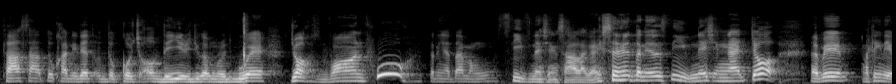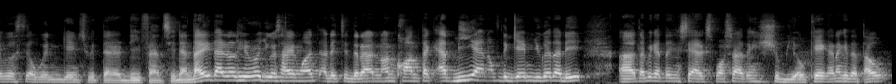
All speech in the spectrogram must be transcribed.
salah satu kandidat untuk Coach of the Year juga menurut gue. Jock Vaughn, whew, ternyata emang Steve Nash yang salah guys. ternyata Steve Nash yang ngaco. Tapi I think they will still win games with their defense. Dan tadi Tyler Hero juga sayang banget ada cedera non contact at the end of the game juga tadi. Uh, tapi katanya si Eric Spoelstra I think he should be okay karena kita tahu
